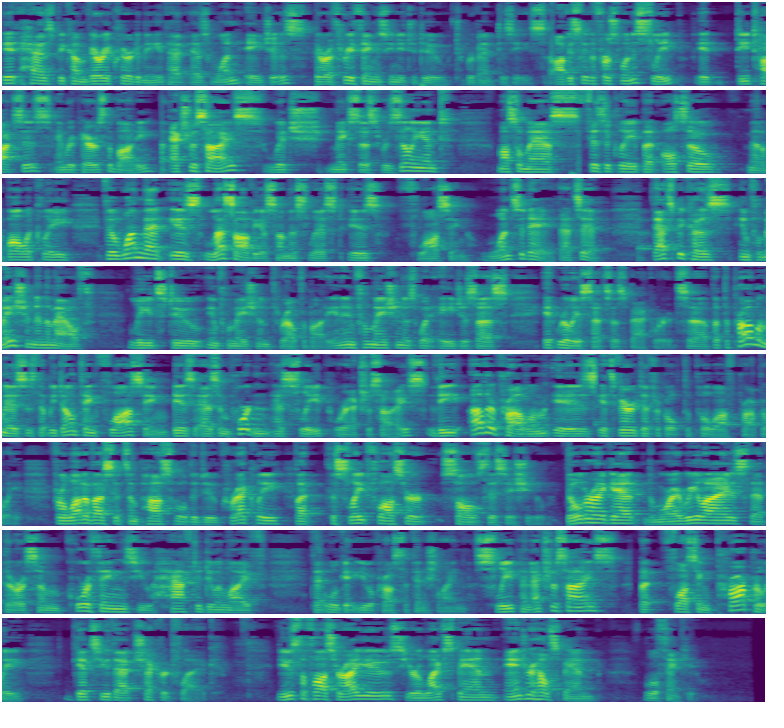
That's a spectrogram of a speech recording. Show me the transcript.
It has become very clear to me that as one ages, there are three things you need to do to prevent disease. Obviously, the first one is sleep. It detoxes and repairs the body. Exercise, which makes us resilient, muscle mass physically, but also metabolically. The one that is less obvious on this list is flossing once a day. That's it. That's because inflammation in the mouth leads to inflammation throughout the body. And inflammation is what ages us. It really sets us backwards. Uh, but the problem is, is that we don't think flossing is as important as sleep or exercise. The other problem is it's very difficult to pull off properly. For a lot of us, it's impossible to do correctly, but the Slate Flosser solves this issue. The older I get, the more I realize that there are some core things you have to do in life that will get you across the finish line. Sleep and exercise, but flossing properly gets you that checkered flag. Use the flosser I use, your lifespan and your health span will thank you.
